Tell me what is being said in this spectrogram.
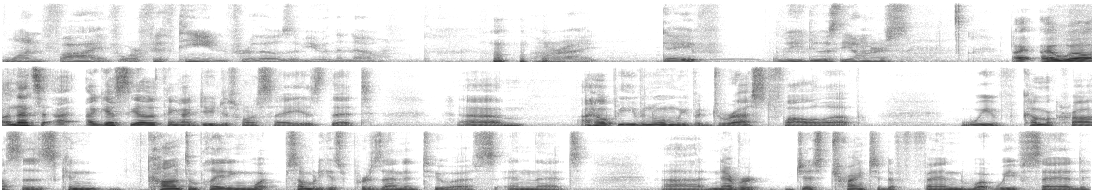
1 5 or 15 for those of you in the know. All right. Dave, will you do us the honors? I, I will, and that's I, I guess the other thing I do just want to say is that um, I hope even when we've addressed follow up, we've come across as con- contemplating what somebody has presented to us, and that uh, never just trying to defend what we've said,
